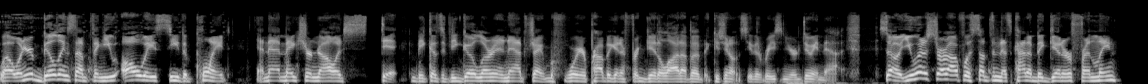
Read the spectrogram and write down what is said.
Well, when you're building something, you always see the point and that makes your knowledge stick because if you go learn an abstract before, you're probably going to forget a lot of it because you don't see the reason you're doing that. So you want to start off with something that's kind of beginner friendly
